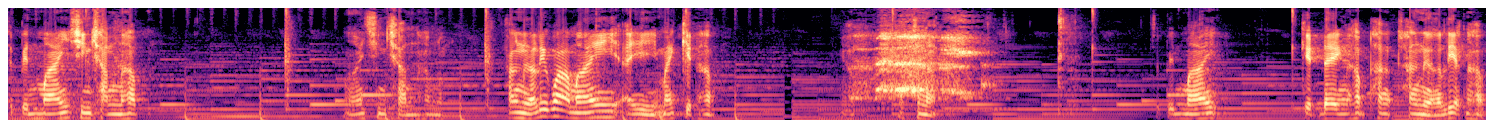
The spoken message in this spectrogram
จะเป็นไม้ชิงชันนะครับ ไม้ชิงชันนะครับเนาะ ทางเหนือเรียกว่าไม้ไอ้ไม้เก็ดนะครับนะครับลักษณะจะเป็นไม้เก็ดแดงนะครับ ทางทางเหนือเรียกนะครับ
